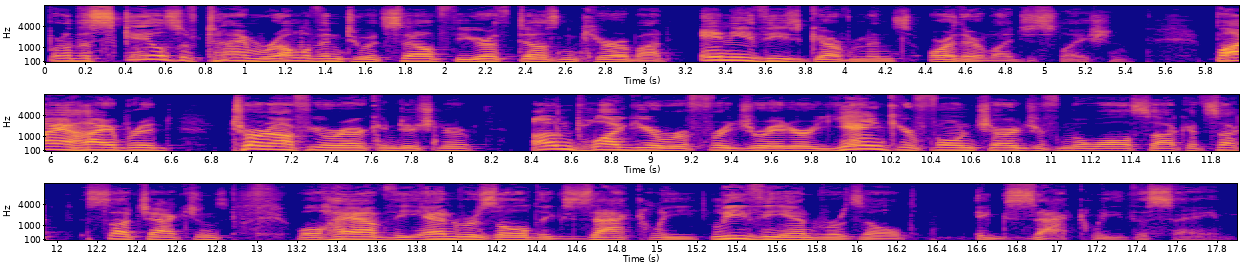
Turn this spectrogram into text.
But on the scales of time relevant to itself, the Earth doesn't care about any of these governments or their legislation. Buy a hybrid, turn off your air conditioner, unplug your refrigerator, yank your phone charger from the wall socket. Such, such actions will have the end result exactly, leave the end result exactly the same.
